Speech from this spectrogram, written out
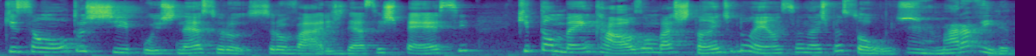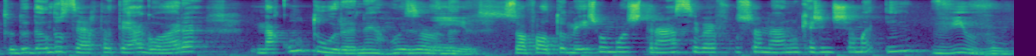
que são outros tipos, né, serovares dessa espécie, que também causam bastante doença nas pessoas. É, maravilha, tudo dando certo até agora na cultura, né, Rosana? Isso. Só faltou mesmo mostrar se vai funcionar no que a gente chama in vivo.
